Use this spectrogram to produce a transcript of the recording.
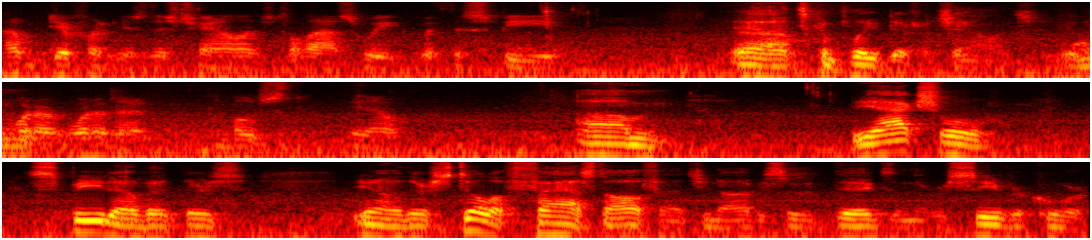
how different is this challenge to last week with the speed? Yeah, it's a complete different challenge. You know? What are what are the most you know? Um, the actual speed of it, there's, you know, there's still a fast offense. You know, obviously with Diggs and the receiver corps,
